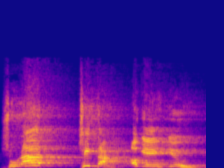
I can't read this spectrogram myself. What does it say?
Surat Cinta. Oke, okay, you.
